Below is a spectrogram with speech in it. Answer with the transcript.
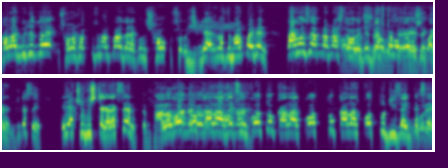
সবার ভিডিওতে সবার সবকিছু মাল পাওয়া যায় না কিন্তু সব মাল পাইবেন তা বলছে আপনার আসতে হবে যে ব্যবসা করতে অবশ্যই, এই অবশ্যই দেখেন। পারেন ঠিক আছে? এই একশো বিশ টাকা দেখছেন? ভালো কত কালার দেখছেন? কত কালার কত কালার কত ডিজাইন দেখছেন?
